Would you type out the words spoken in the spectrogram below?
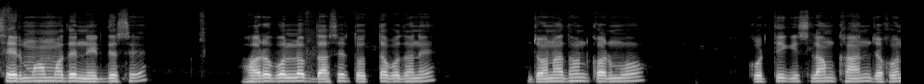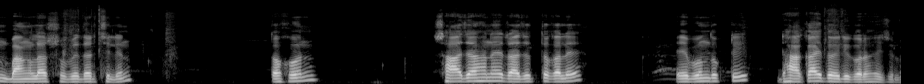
শের মোহাম্মদের নির্দেশে হরবল্লভ দাসের তত্ত্বাবধানে জনাধন কর্ম কর্তৃক ইসলাম খান যখন বাংলার সুবেদার ছিলেন, তখন শাহজাহানের রাজত্বকালে এই বন্দুকটি ঢাকায় তৈরি করা হয়েছিল।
